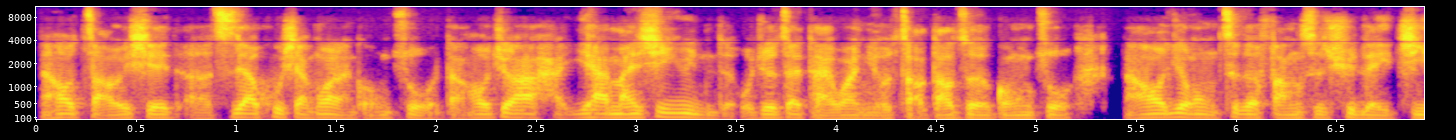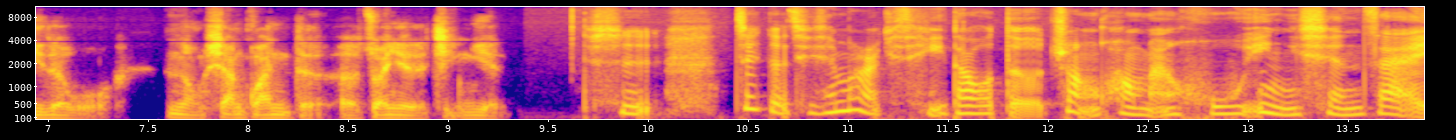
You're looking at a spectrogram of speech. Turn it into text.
然后找一些呃资料库相关的工作，然后就还也还蛮幸运的，我就在台湾有找到这个工作，然后用这个方式去累积了我那种相关的呃专业的经验。是这个，其实 Mark 提到的状况蛮呼应现在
